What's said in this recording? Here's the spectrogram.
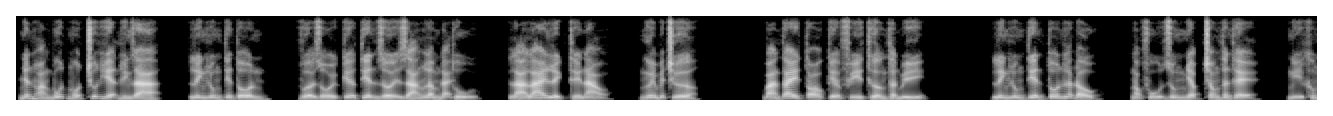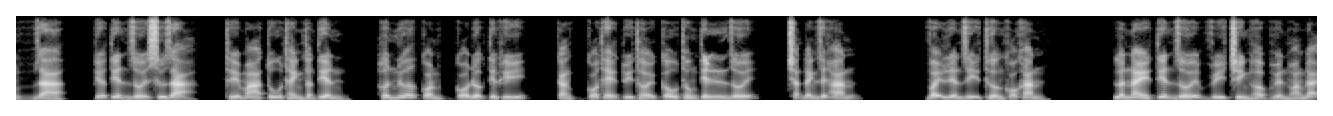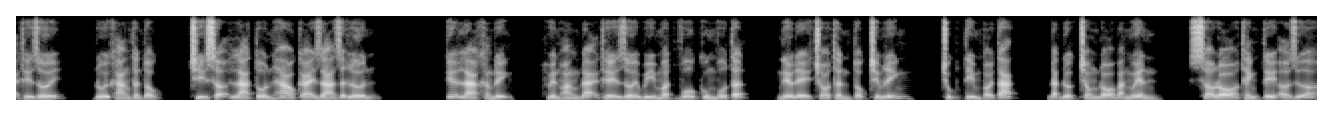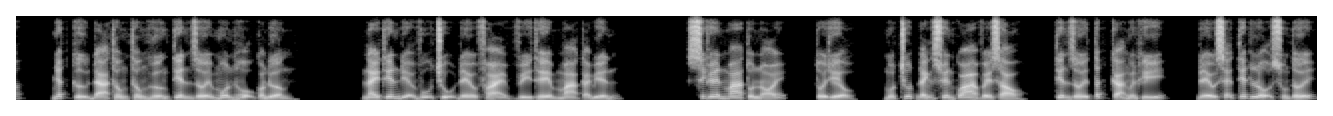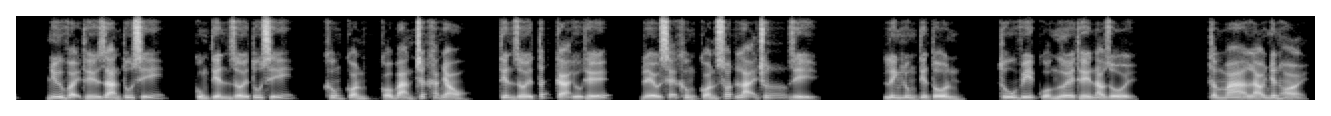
Nhân hoàng bút một chút hiện hình ra, linh lung tiên tôn, vừa rồi kia tiên giới giáng lâm đại thủ, là lai lịch thế nào, ngươi biết chưa? Bàn tay to kia phi thường thần bí. Linh lung tiên tôn lắc đầu, ngọc phù dung nhập trong thân thể, nghĩ không ra, kia tiên giới sứ giả, thế mà tu thành thần tiên, hơn nữa còn có được tiên khí, càng có thể tùy thời câu thông tiên giới, chặn đánh giết hắn. Vậy liền dị thường khó khăn. Lần này tiên giới vì chỉnh hợp huyền hoàng đại thế giới, đối kháng thần tộc, chỉ sợ là tốn hao cái giá rất lớn. Kia là khẳng định, huyền hoàng đại thế giới bí mật vô cùng vô tận, nếu để cho thần tộc chiếm lĩnh, trục tìm tòi tác, đạt được trong đó bản nguyên, sau đó thánh tê ở giữa, nhất cử đả thông thông hướng tiên giới môn hộ con đường. Này thiên địa vũ trụ đều phải vì thế mà cải biến. Xích Huyên Ma Tôn nói, tối thiểu, một chút đánh xuyên qua về sau, tiên giới tất cả nguyên khí, đều sẽ tiết lộ xuống tới, như vậy thế gian tu sĩ, cùng tiên giới tu sĩ, không còn có bản chất khác nhau, tiên giới tất cả ưu thế, đều sẽ không còn sót lại chút gì. Linh lung tiên tôn, tu vi của ngươi thế nào rồi? Tâm ma lão nhân hỏi.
